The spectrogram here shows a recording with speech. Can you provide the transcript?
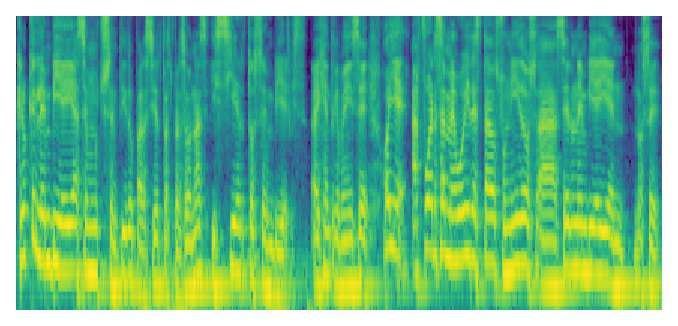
creo que el MBA hace mucho sentido para ciertas personas y ciertos MBAs. Hay gente que me dice, oye, a fuerza me voy a ir a Estados Unidos a hacer un MBA en, no sé,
